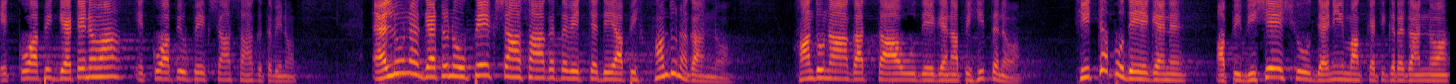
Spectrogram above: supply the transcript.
එක්කෝ අපි ගැටෙනවා එක්කෝ අපි උපේක්ෂා සහගත වෙනවා. ඇලුන ගැටුන උපේක්ෂා සාගත වෙච්චදේ අපි හඳුන ගන්නවා. හඳුනාගත්තා වූ දේ ගැන අපි හිතනවා. හිතපු දේ ගැන අපි විශේෂූ දැනීමක් ඇති කරගන්නවා.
